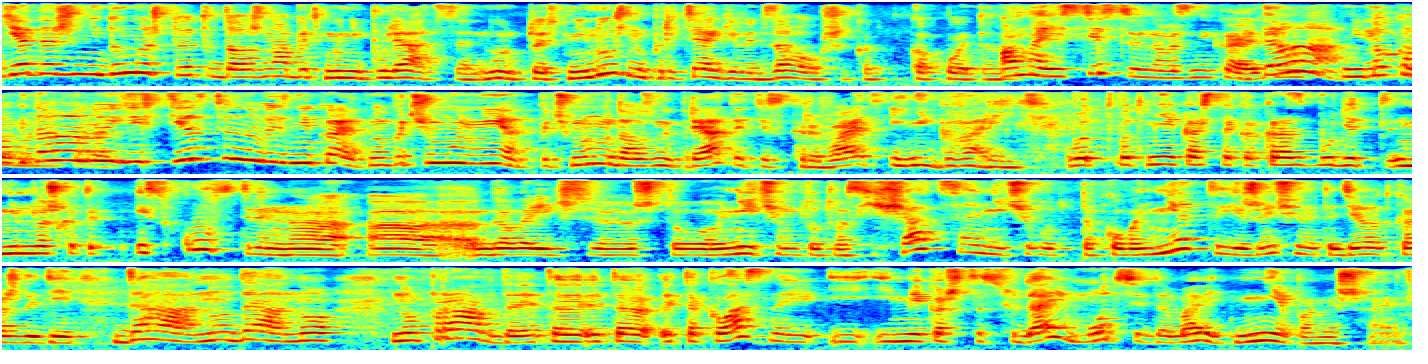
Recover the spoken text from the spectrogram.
я даже не думаю, что это должна быть манипуляция. Ну, то есть не нужно притягивать за уши как какой-то. Она, естественно, возникает. Да, Ну, но когда оно манипуляции. естественно возникает, ну почему нет? Почему мы должны прятать и скрывать и не говорить? Вот, вот мне кажется, как раз будет немножко так искусственно а, говорить, что нечем тут восхищаться, ничего тут такого нет, и женщины это делают каждый день. Да, ну да, но, но правда, это, это, это классно, и, и мне кажется, сюда эмоции добавить не помешает.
